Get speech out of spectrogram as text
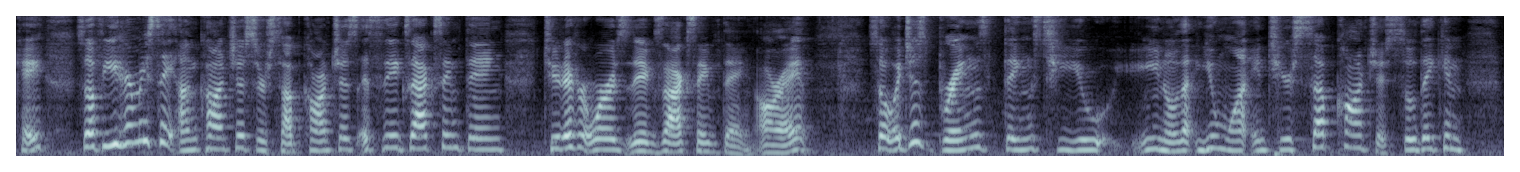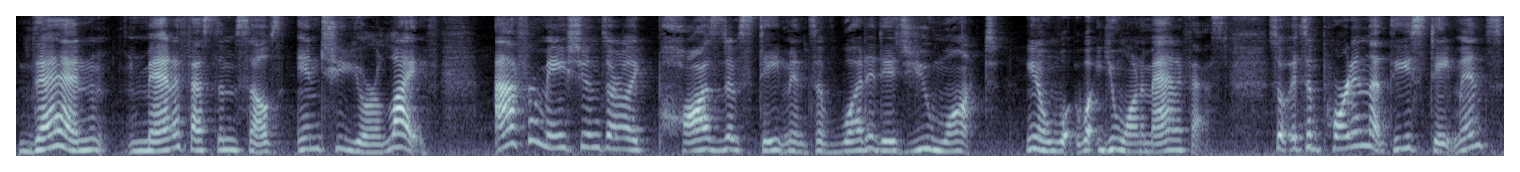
Okay, so if you hear me say unconscious or subconscious, it's the exact same thing. Two different words, the exact same thing. All right. So it just brings things to you, you know, that you want into your subconscious so they can then manifest themselves into your life. Affirmations are like positive statements of what it is you want, you know, wh- what you want to manifest. So it's important that these statements,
